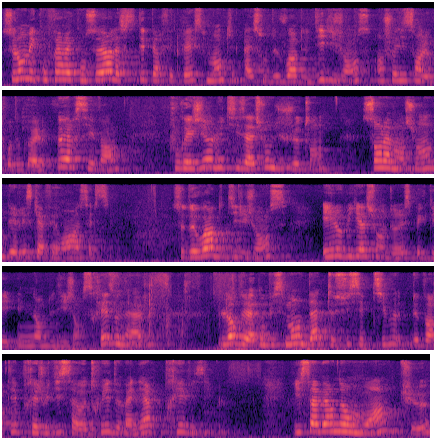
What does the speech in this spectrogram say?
Selon mes confrères et consoeurs, la société Perfect Place manque à son devoir de diligence en choisissant le protocole ERC20 pour régir l'utilisation du jeton sans la mention des risques afférents à celle-ci. Ce devoir de diligence est l'obligation de respecter une norme de diligence raisonnable lors de l'accomplissement d'actes susceptibles de porter préjudice à autrui de manière prévisible. Il s'avère néanmoins que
